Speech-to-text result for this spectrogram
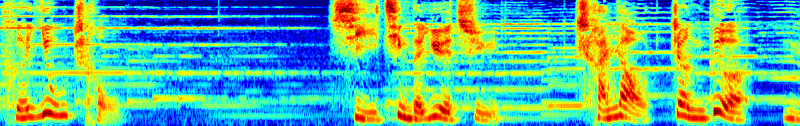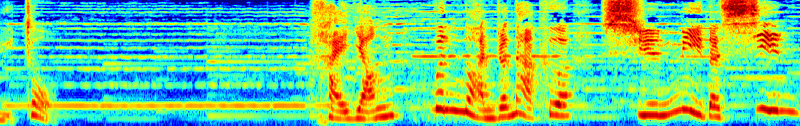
和忧愁，喜庆的乐曲缠绕整个宇宙，海洋温暖着那颗寻觅的心，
